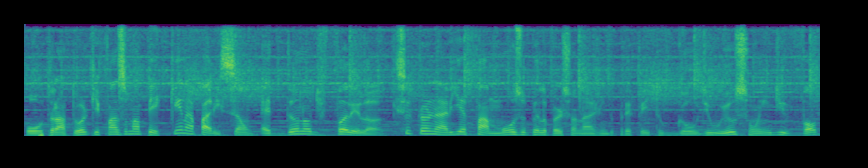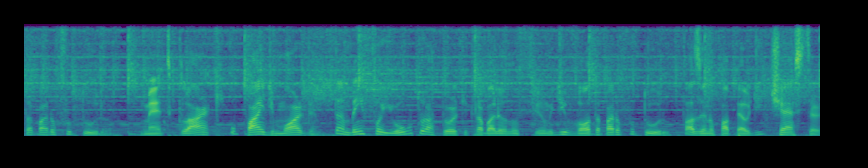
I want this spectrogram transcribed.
Outro ator que faz uma pequena aparição é Donald Fullilove, que se tornaria famoso pelo personagem do prefeito Goldie Wilson em De Volta para o Futuro. Matt Clark, o pai de Morgan, também foi outro ator que trabalhou no filme De Volta para o Futuro, fazendo o papel de Chester,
